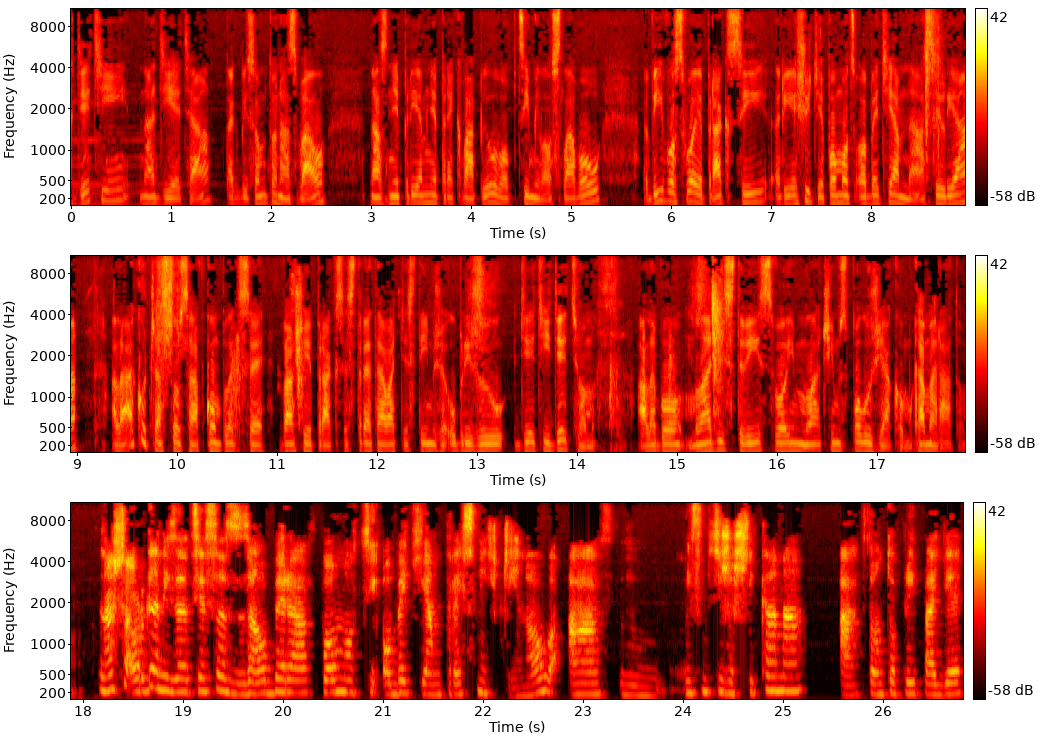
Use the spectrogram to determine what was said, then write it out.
Útok detí na dieťa, tak by som to nazval, nás nepríjemne prekvapil v obci Miloslavov. Vy vo svojej praxi riešite pomoc obetiam násilia, ale ako často sa v komplexe vašej praxe stretávate s tým, že ubližujú deti deťom alebo mladiství svojim mladším spolužiakom, kamarátom? Naša organizácia sa zaoberá v pomoci obetiam trestných činov a mm, myslím si, že šikana a v tomto prípade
